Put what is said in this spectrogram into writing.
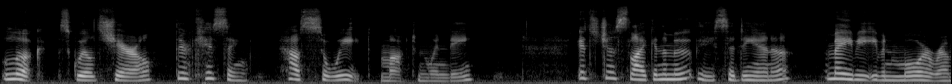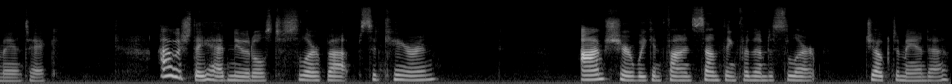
Look, squealed Cheryl, they're kissing. How sweet, mocked Wendy. It's just like in the movie, said Deanna. Maybe even more romantic. I wish they had noodles to slurp up, said Karen. I'm sure we can find something for them to slurp, joked Amanda.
